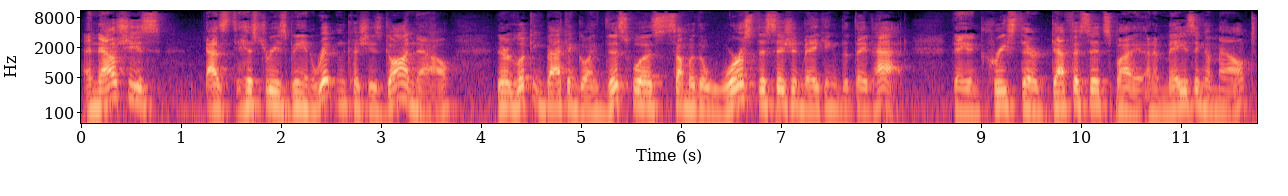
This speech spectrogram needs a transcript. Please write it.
And now she's, as history is being written, because she's gone now, they're looking back and going, this was some of the worst decision making that they've had. They increased their deficits by an amazing amount,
